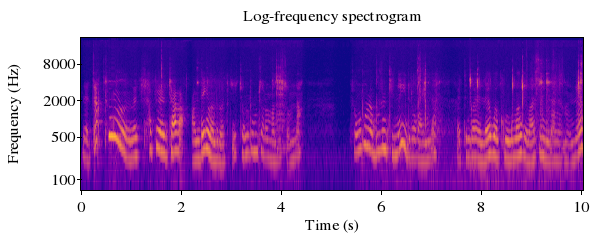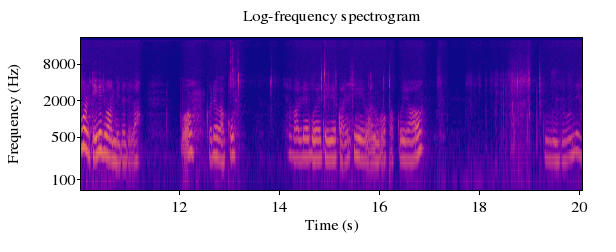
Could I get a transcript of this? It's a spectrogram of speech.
네, 짝퉁은 왜 하필 잘 안 되게 만들었지? 정품처럼 만들 수 없나? 정품에 무슨 기능이 들어가 있나? 하여튼간에 레고에 궁금한 게 많습니다. 레고를 되게 좋아합니다. 제가 어, 그래갖고 제가 레고에 되게 관심이 많은 것 같고요. 궁금해요.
